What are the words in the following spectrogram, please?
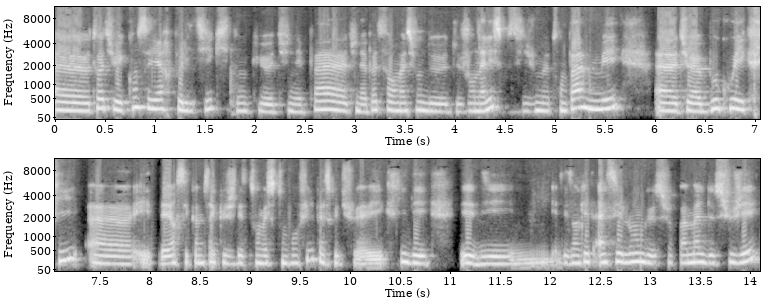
Euh, toi, tu es conseillère politique, donc euh, tu n'es pas, tu n'as pas de formation de, de, journalisme, si je me trompe pas, mais euh, tu as beaucoup écrit. Euh, et d'ailleurs, c'est comme ça que j'ai tombé sur ton profil parce que tu as écrit des, des, des, des enquêtes assez longues sur pas mal de sujets.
